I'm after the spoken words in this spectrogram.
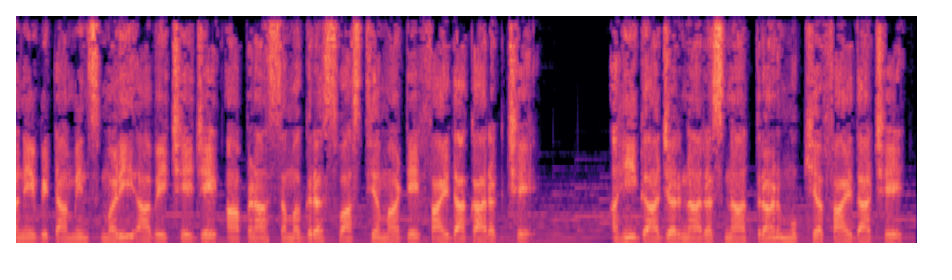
અને વિટામિન્સ મળી આવે છે જે આપણા સમગ્ર સ્વાસ્થ્ય માટે ફાયદાકારક છે. અહીં ગાજરના રસના ત્રણ મુખ્ય ફાયદા છે.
